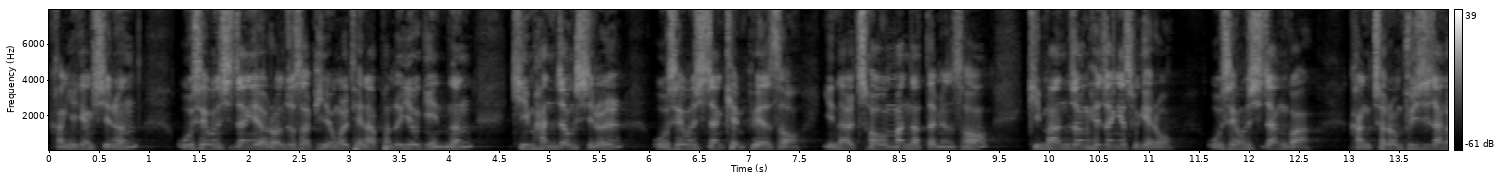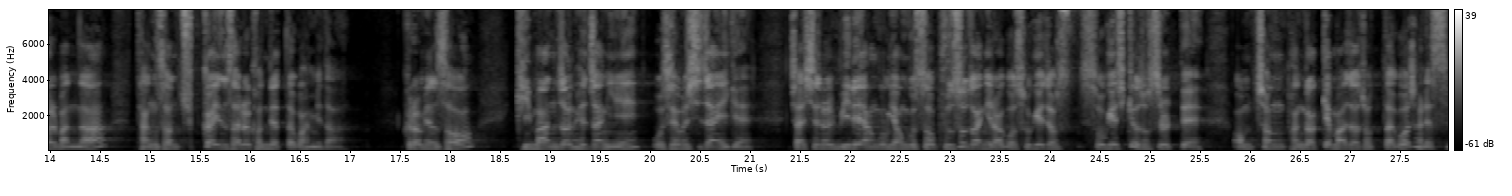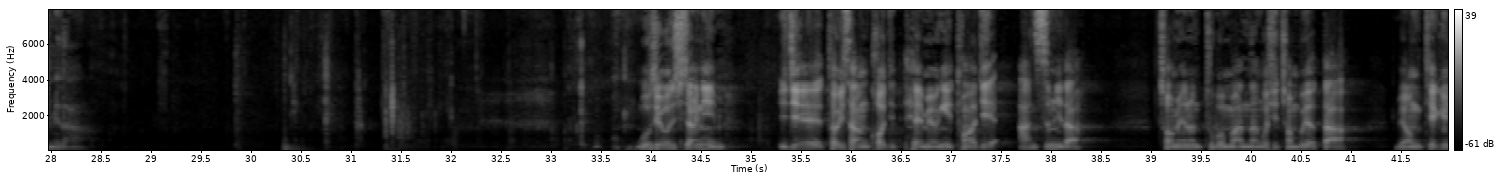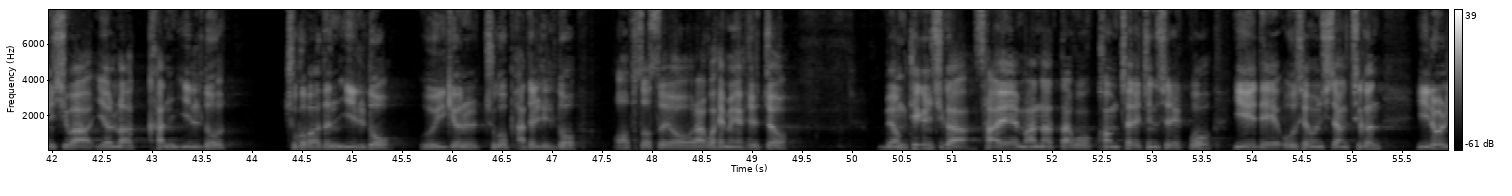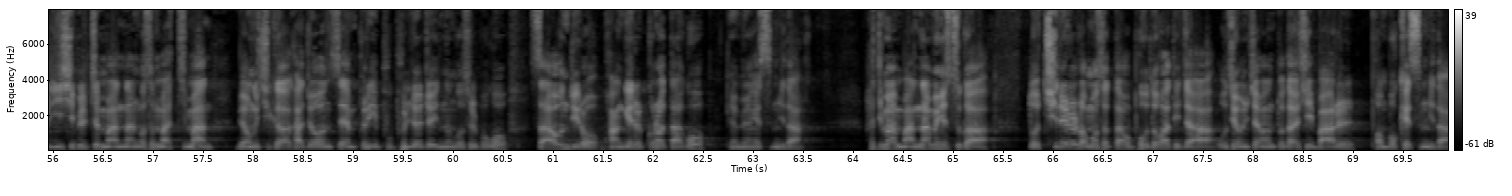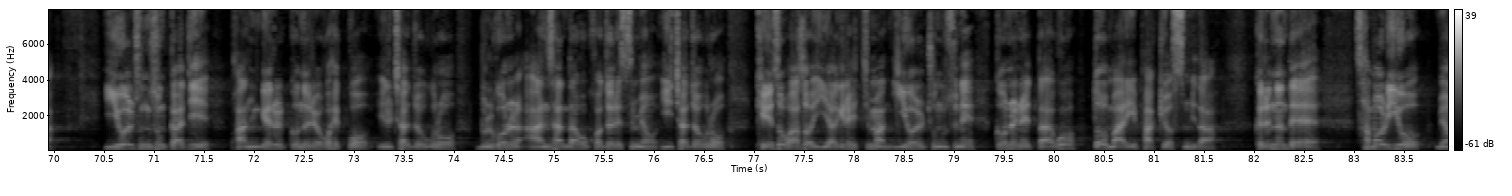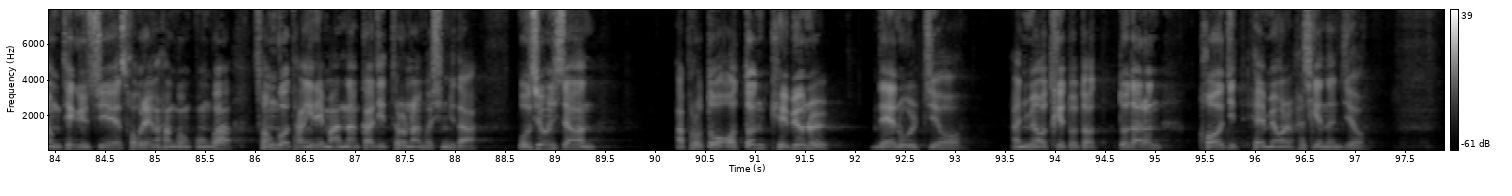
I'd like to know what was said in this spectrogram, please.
강혜경 씨는 오세훈 시장의 여론조사 비용을 대납한 의혹이 있는 김한정 씨를 오세훈 시장 캠프에서 이날 처음 만났다면서 김한정 회장의 소개로 오세훈 시장과 강철원 부시장을 만나 당선 축하 인사를 건넸다고 합니다. 그러면서 김한정 회장이 오세훈 시장에게 자신을 미래항공연구소 부소장이라고 소개해줬- 소개시켜 줬을 때 엄청 반갑게 맞아줬다고 전했습니다. 오세훈 시장님, 이제 더 이상 거짓 해명이 통하지 않습니다. 처음에는 두 번 만난 것이 전부였다. 명태균 씨와 연락한 일도 주고받은 일도 의견을 주고받을 일도 없었어요 라고 해명하셨죠. 명태균 씨가 사회에 만났다고 검찰에 진술했고 이에 대해 오세훈 시장 측은 1월 20일쯤 만난 것은 맞지만 명 씨가 가져온 샘플이 부풀려져 있는 것을 보고 싸운 뒤로 관계를 끊었다고 변명했습니다. 하지만 만남의 횟수가 또 7회를 넘어섰다고 보도가 되자 오세훈 시장은 또다시 말을 번복했습니다. 2월 중순까지 관계를 끊으려고 했고 1차적으로 물건을 안 산다고 거절했으며 2차적으로 계속 와서 이야기를 했지만 2월 중순에 끊어냈다고 또 말이 바뀌었습니다. 그랬는데 3월 이후 명태균 씨의 서울행 항공권과 선거 당일의 만남까지 드러난 것입니다. 오세훈 시장은 앞으로 또 어떤 궤변을 내놓을지요. 아니면 어떻게 또, 또, 또 다른 거짓 해명을 하시겠는지요?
